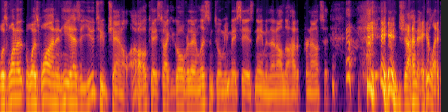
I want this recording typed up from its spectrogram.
Was one of was one, and he has a YouTube channel. Oh, okay, so I could go over there and listen to him. He may say his name, and then I'll know how to pronounce it. he and John A. like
